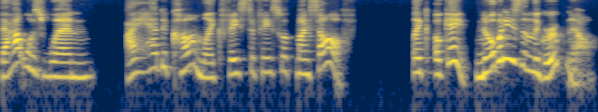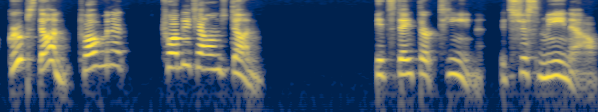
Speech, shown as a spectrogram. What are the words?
that was when I had to come like face to face with myself like okay nobody's in the group now. Group's done. 12 minute 12 day challenge done. It's day 13 it's just me now.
